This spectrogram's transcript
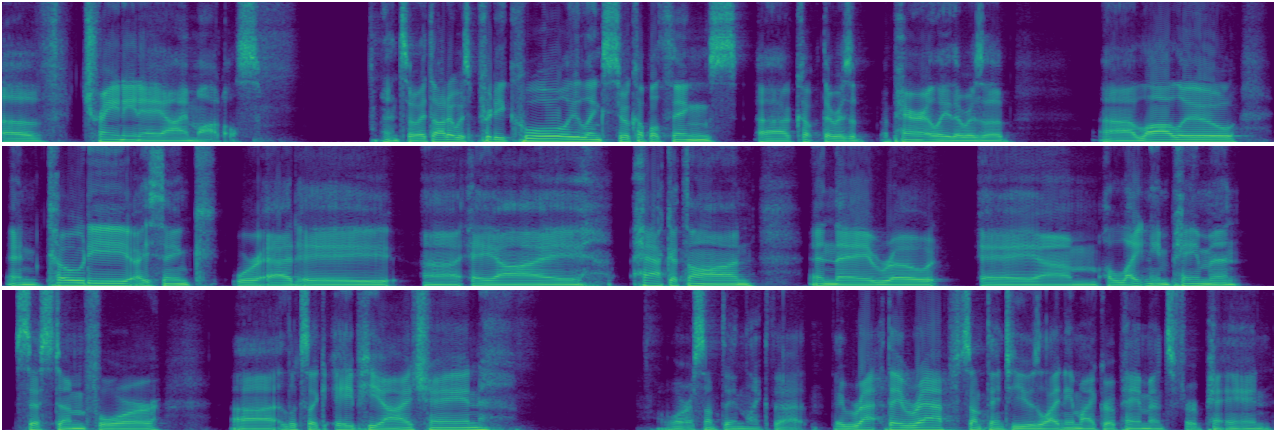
of training AI models. And so I thought it was pretty cool. He links to a couple things. Uh, there was a apparently there was a uh, Lalu and Cody, I think were at a uh, AI hackathon, and they wrote a um, a Lightning payment system for uh, it looks like API chain or something like that. They wrap they wrap something to use Lightning micropayments for paying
